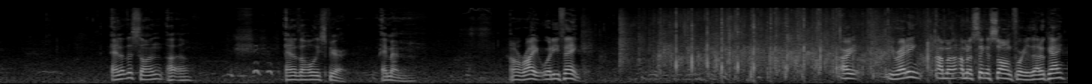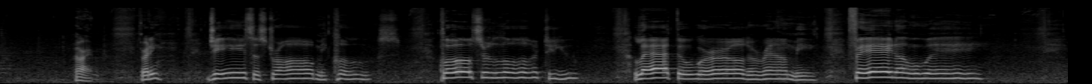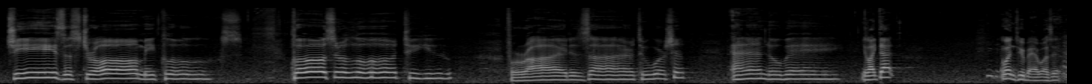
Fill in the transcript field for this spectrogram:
and of the Son, uh-oh, and of the Holy Spirit. Amen. All right. What do you think? All right. You ready? I'm going to sing a song for you. Is that okay? All right. Ready? Jesus, draw me close, closer, Lord, to you. Let the world around me fade away. Jesus, draw me close, closer, Lord, to you. For I desire to worship and obey. You like that? It wasn't too bad, was it?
